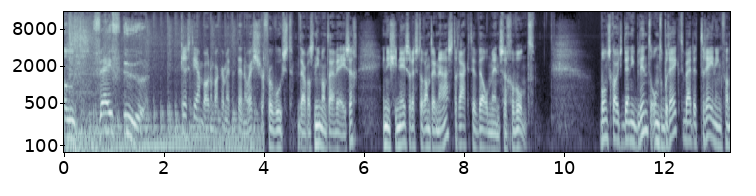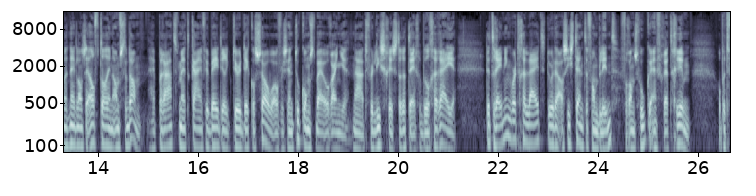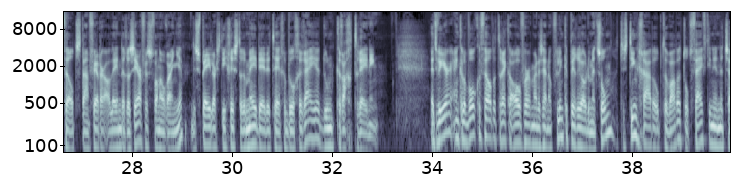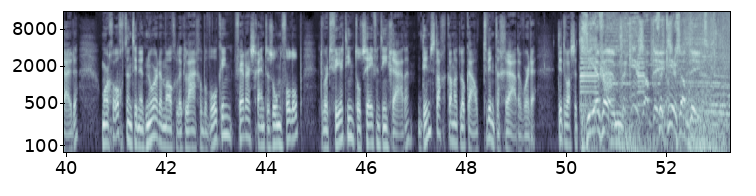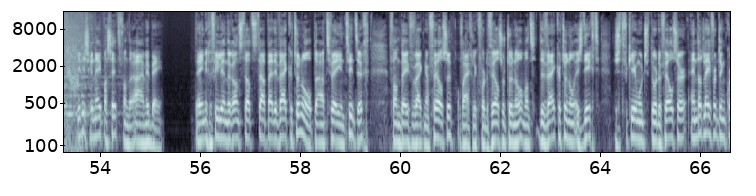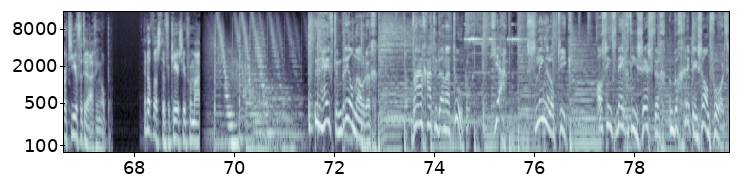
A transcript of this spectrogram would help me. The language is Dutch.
Van 5 uur. Christian Bonenbakker met het NOS verwoest. Daar was niemand aanwezig. In een Chinees restaurant ernaast raakten wel mensen gewond. Bondscoach Danny Blind ontbreekt bij de training van het Nederlandse elftal in Amsterdam. Hij praat met KNVB-directeur Decosso over zijn toekomst bij Oranje... na het verlies gisteren tegen Bulgarije. De training wordt geleid door de assistenten van Blind, Frans Hoek en Fred Grim... Op het veld staan verder alleen de reserves van Oranje. De spelers die gisteren meededen tegen Bulgarije doen krachttraining. Het weer, enkele wolkenvelden trekken over, maar er zijn ook flinke perioden met zon. Het is 10 graden op de Wadden tot 15 in het zuiden. Morgenochtend in het noorden mogelijk lage bewolking. Verder schijnt de zon volop. Het wordt 14 tot 17 graden. Dinsdag kan het lokaal 20 graden worden. Dit was het ZFM, verkeersupdate. verkeersupdate. Dit is René Passet van de ANWB. De enige file in de Randstad staat bij de Wijkertunnel op de A22 van Beverwijk naar Velsen. Of eigenlijk voor de Velsertunnel, want de Wijkertunnel is dicht. Dus het verkeer moet door de Velser en dat levert een kwartier vertraging op. En dat was de verkeersinformatie. U heeft een bril nodig. Waar gaat u dan naartoe? Ja, slingeroptiek. Al sinds 1960 een begrip in Zandvoort.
